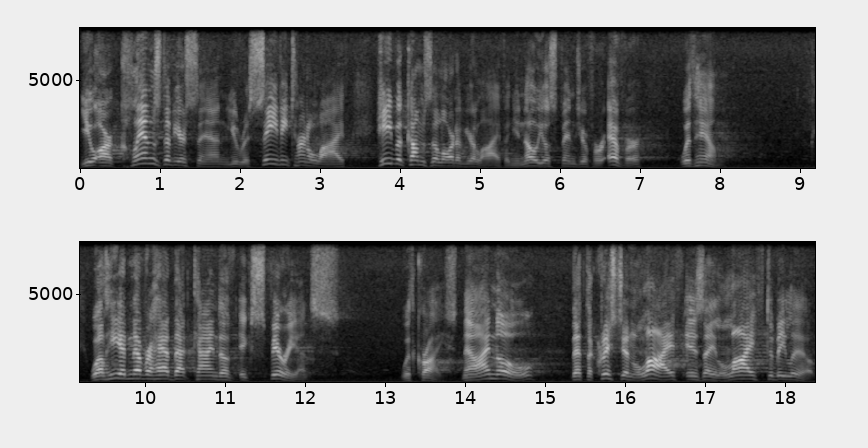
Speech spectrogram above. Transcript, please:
you are cleansed of your sin, you receive eternal life, He becomes the Lord of your life, and you know you'll spend your forever with him. Well, he had never had that kind of experience with Christ. Now, I know that the Christian life is a life to be lived.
